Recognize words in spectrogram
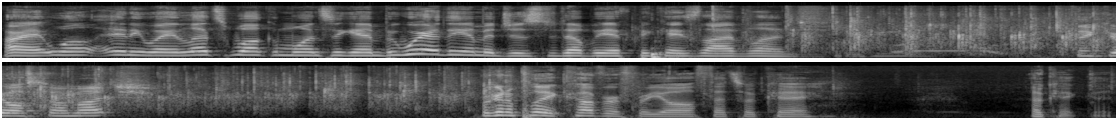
All right. Well, anyway, let's welcome once again Beware the Images to WFPK's Live Lunch. Thank you all so much. We're gonna play a cover for y'all if that's okay. Okay, good.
